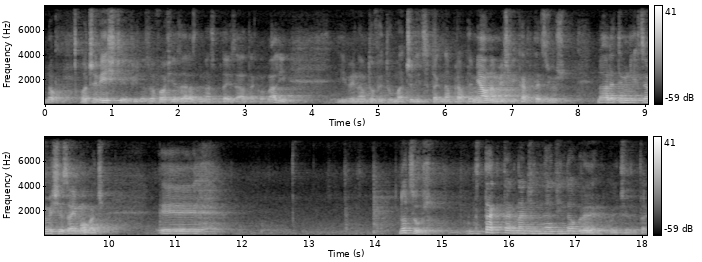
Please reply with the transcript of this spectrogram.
No oczywiście filozofowie zaraz by nas tutaj zaatakowali i by nam to wytłumaczyli, co tak naprawdę miał na myśli Kartezjusz. No ale tym nie chcemy się zajmować. Yy... No cóż, tak, tak na dzień, na dzień dobry, ojcze, tak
